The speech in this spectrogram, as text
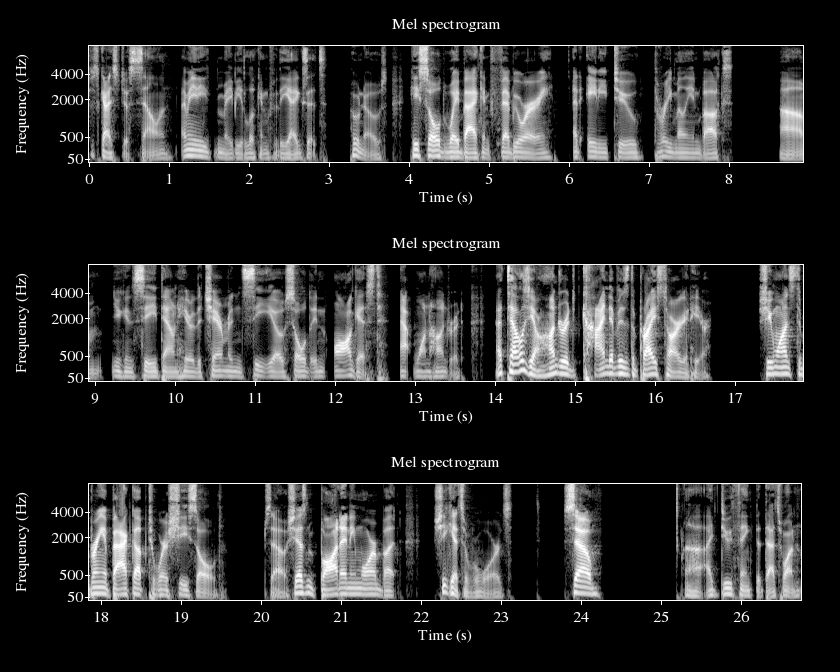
This guy's just selling. I mean, he may be looking for the exits. Who knows? He sold way back in February at eighty two, three million bucks. Um, you can see down here the chairman CEO sold in August at one hundred. That tells you hundred kind of is the price target here. She wants to bring it back up to where she sold. So she hasn't bought anymore, but she gets rewards. So uh, I do think that that's one.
